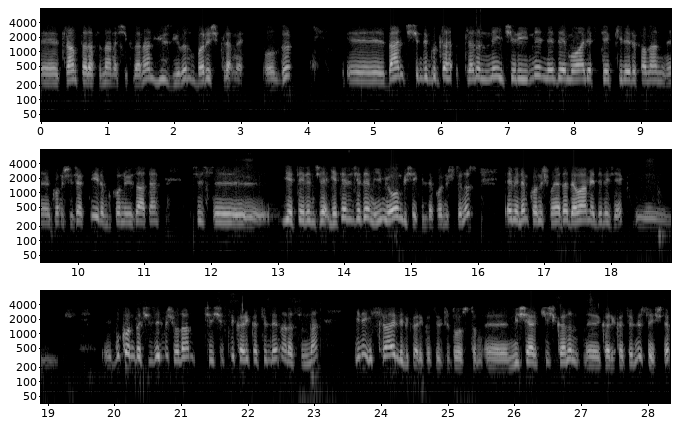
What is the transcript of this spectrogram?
e, Trump tarafından açıklanan 100 yılın barış planı oldu. E, ben şimdi burada planın ne içeriğini ne de muhalef tepkileri falan e, konuşacak değilim. Bu konuyu zaten siz e, yeterince yeterince demeyeyim yoğun bir şekilde konuştunuz. Eminim konuşmaya da devam edilecek. E, e, bu konuda çizilmiş olan çeşitli karikatürlerin arasından yine İsrailli bir karikatürcü dostum e, Michel Kishka'nın e, karikatürünü seçtim.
